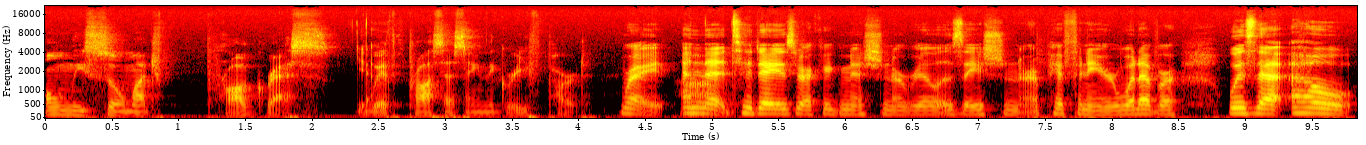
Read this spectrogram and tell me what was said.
only so much progress Yeah. with processing the grief part. Right. And Um, that today's recognition or realization or epiphany or whatever was that, oh,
